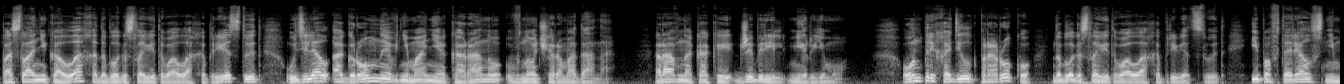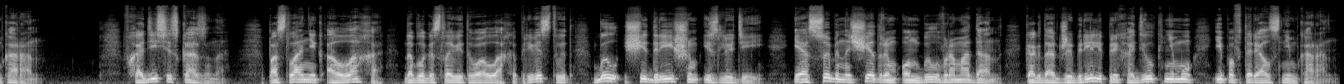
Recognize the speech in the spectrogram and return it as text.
Посланник Аллаха, да благословит его Аллаха приветствует, уделял огромное внимание Корану в ночи Рамадана, равно как и Джибриль, мир ему. Он приходил к пророку, да благословит его Аллаха приветствует, и повторял с ним Коран. В хадисе сказано, посланник Аллаха, да благословит его Аллаха приветствует, был щедрейшим из людей, и особенно щедрым он был в Рамадан, когда Джибриль приходил к нему и повторял с ним Коран.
